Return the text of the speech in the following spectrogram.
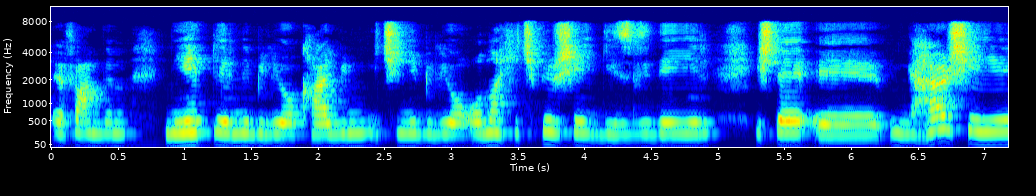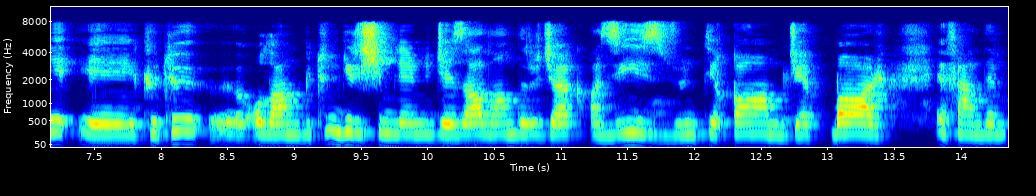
efendim niyetlerini biliyor, kalbinin içini biliyor, ona hiçbir şey gizli değil, işte e, her şeyi e, kötü e, olan bütün girişimlerini cezalandıracak, aziz, züntikam, cebbar, efendim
